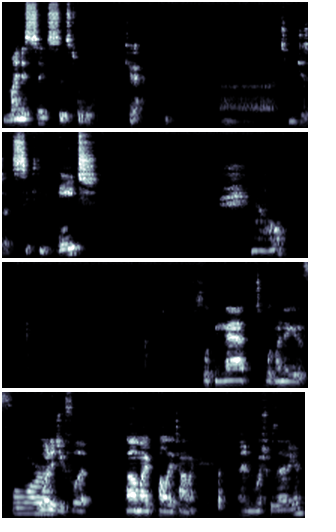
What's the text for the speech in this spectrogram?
Minus six is twenty one. Uh, Teach is at 68. No. Flipping that to flip my negative 4. What did you flip? Uh, my polyatomic. And which was that again?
